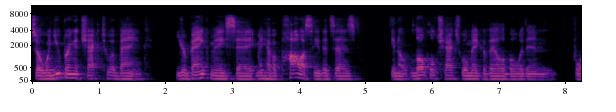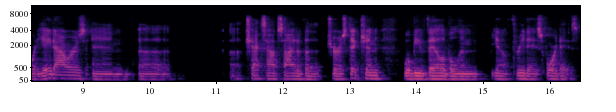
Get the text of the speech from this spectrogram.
So when you bring a check to a bank, your bank may say may have a policy that says, you know, local checks will make available within 48 hours, and uh, uh, checks outside of the jurisdiction will be available in you know three days, four days.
